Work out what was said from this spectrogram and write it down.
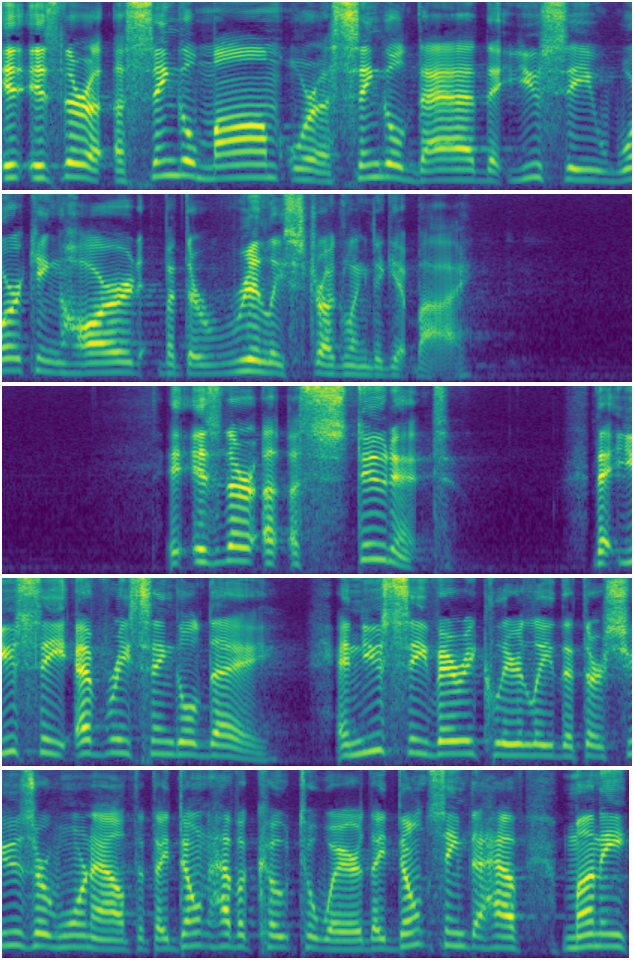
Is, is there a, a single mom or a single dad that you see working hard, but they're really struggling to get by? Is there a, a student that you see every single day? and you see very clearly that their shoes are worn out, that they don't have a coat to wear, they don't seem to have money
